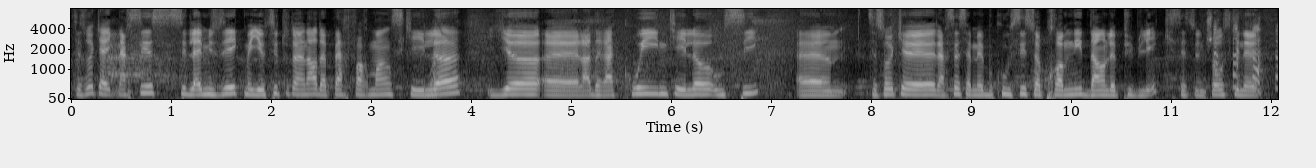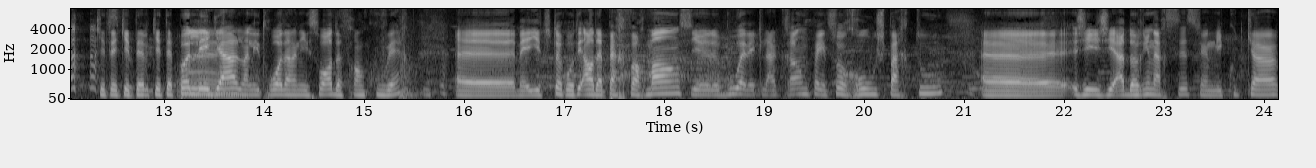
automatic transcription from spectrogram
C'est sûr qu'avec Narcisse, c'est de la musique, mais il y a aussi tout un art de performance qui est là. Il y a euh, la drag queen qui est là aussi. Euh, c'est sûr que Narcisse aimait beaucoup aussi se promener dans le public. C'est une chose qui ne, qui était, qui était, qui était pas Ouais. légal dans les trois derniers soirs de Francouverte. Euh, mais il y a tout un côté hors de performance. Il y a le bout avec la grande peinture rouge partout. Euh, J'ai j'ai adoré Narcisse. C'est un de mes coups de cœur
